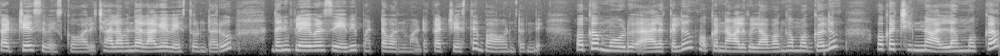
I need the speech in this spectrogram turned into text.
కట్ చేసి వేసుకోవాలి. చాలామంది అలాగే వేస్తుంటారు. దాని ఫ్లేవర్స్ ఏవి పట్టవన్నమాట. కట్ చేస్తే బాగుంటుంది. ఒక మూడు యాలకలు ఒక నాలుగు లవంగ మొగ్గలు ఒక చిన్న అల్లం ముక్క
